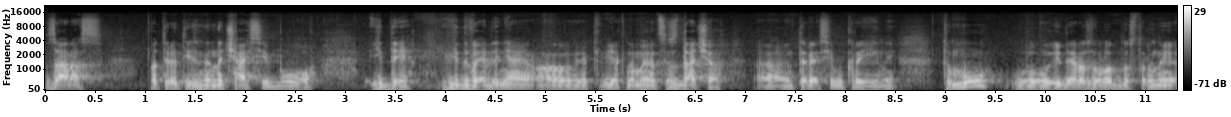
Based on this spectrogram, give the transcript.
Зараз патріотизм не на часі, бо йде відведення. Як, як на мене, це здача е, інтересів України. Тому йде розворот до сторони е,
